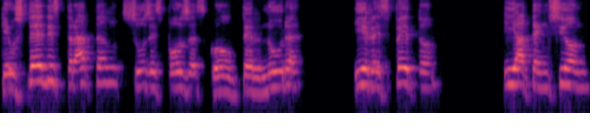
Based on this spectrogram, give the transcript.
que ustedes tratan sus esposas con ternura y respeto y atención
